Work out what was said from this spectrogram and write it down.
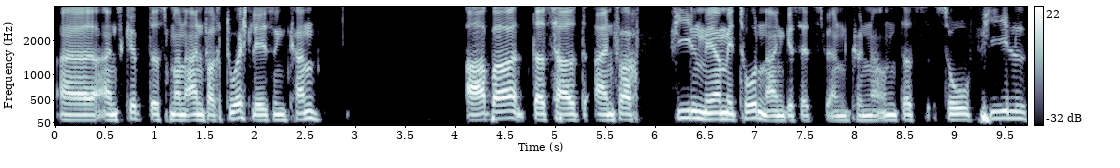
Äh, ein Skript, das man einfach durchlesen kann, aber dass halt einfach viel mehr Methoden eingesetzt werden können und dass so viel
